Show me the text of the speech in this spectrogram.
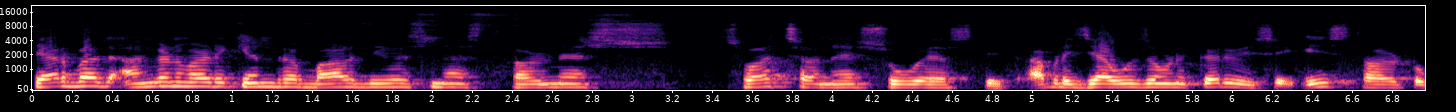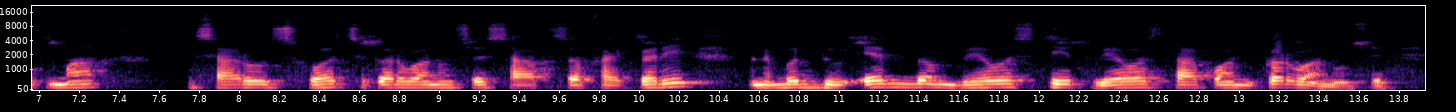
ત્યારબાદ આંગણવાડી કેન્દ્ર બાળ દિવસના સ્થળને સ્વ- સ્વચ્છ અને સુવ્યવસ્થિત. આપણે જ્યાં ઉજવણી કરવી છે, એ સ્થળ ટૂંકમાં સારું સ્વચ્છ કરવાનું છે, સાફ સફાઈ કરી અને બધું એકદમ વ્યવસ્થિત વ્યવસ્થાપન કરવાનું છે.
